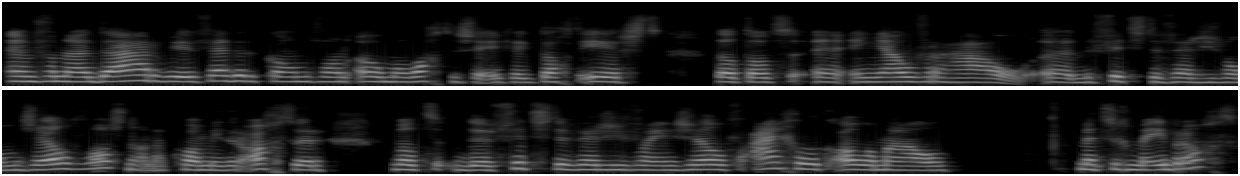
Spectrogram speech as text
En vanuit daar weer verder kan van, oh, maar wacht eens even. Ik dacht eerst dat dat eh, in jouw verhaal uh, de fitste versie van mezelf was. Nou, dan kwam je erachter dat de fitste versie van jezelf eigenlijk allemaal met zich meebracht.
